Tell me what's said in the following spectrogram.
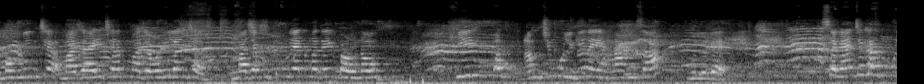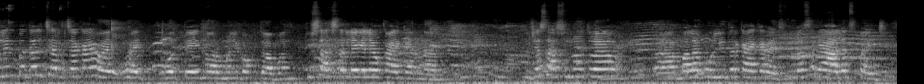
मम्मींच्या माझ्या आईच्यात माझ्या वडिलांच्यात माझ्या कुटुंबियांमध्ये एक भावना होती. ही आमची मुलगी नाही हा आमचा मुलगा आहे. सगळ्यांच्या घरात मुलींबद्दल चर्चा काय होय- होय- होते? नॉर्मली बघतो आपण. तू सासरला गेल्यावर काय करणार? तुझ्या सासूनं तो अं, मला बोलली तर काय करायचं? तुला सगळं आलंच पाहिजे.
